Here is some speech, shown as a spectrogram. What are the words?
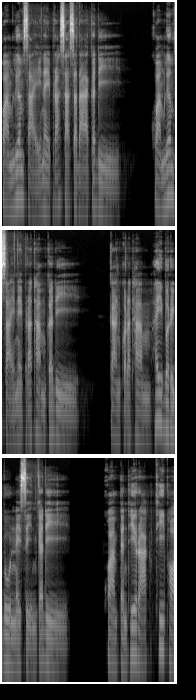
ความเลื่อมใสในพระศาสดาก็ดี ความเลื่อมใสในพระธรรมก็ดี การกระทำให้บริบูรณ์ในศีลก็ดี ความเป็นที่รักที่พอ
